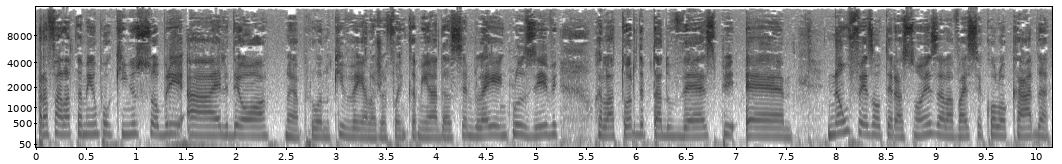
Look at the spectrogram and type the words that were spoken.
para falar também um pouquinho sobre a LDO, né, para o ano que vem. Ela já foi encaminhada à Assembleia, inclusive o relator, deputado Vesp, é, não fez alterações, ela vai ser colocada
